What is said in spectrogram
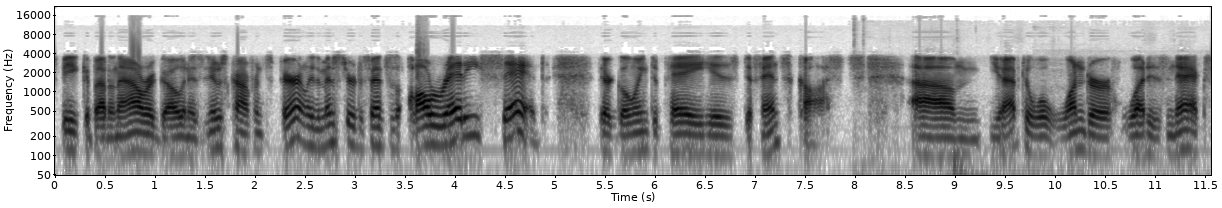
speak about an hour ago in his news conference. Apparently, the Minister of Defense has already said they're going to pay his defense costs um, you have to wonder what is next.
